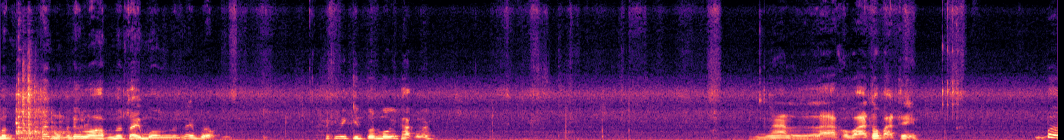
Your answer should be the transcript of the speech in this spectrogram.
มันใส่หมวกมันต้องรอครับมันใส่หมวกมันได้บอกที่ไม่กินต้นมุ้ผักนะงานลาขวาเท่าบาทนี่เบ้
